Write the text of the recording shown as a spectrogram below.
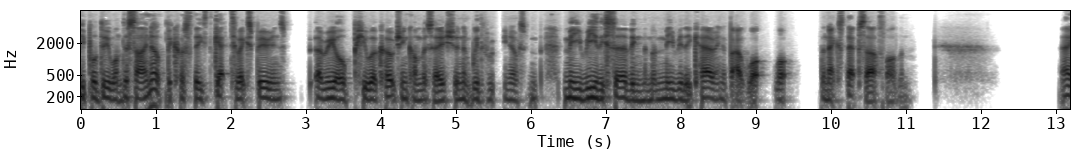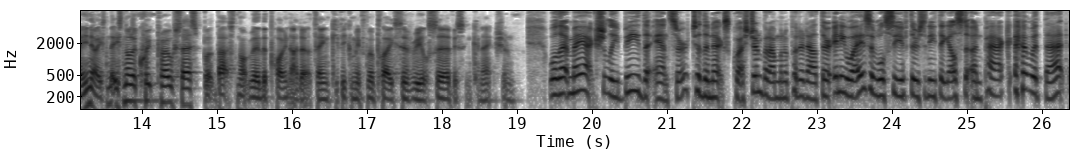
people do want to sign up because they get to experience a real pure coaching conversation with you know me really serving them and me really caring about what what the next steps are for them. Uh, you know, it's, it's not a quick process, but that's not really the point, I don't think, if you're coming from a place of real service and connection. Well, that may actually be the answer to the next question, but I'm going to put it out there anyways, and we'll see if there's anything else to unpack with that.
